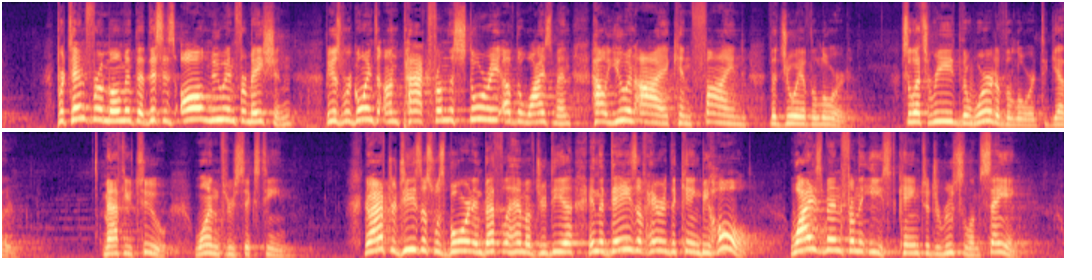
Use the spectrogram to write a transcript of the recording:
Pretend for a moment that this is all new information because we're going to unpack from the story of the wise men how you and I can find the joy of the Lord. So let's read the word of the Lord together. Matthew 2 1 through 16. Now, after Jesus was born in Bethlehem of Judea in the days of Herod the king, behold, wise men from the east came to Jerusalem, saying,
